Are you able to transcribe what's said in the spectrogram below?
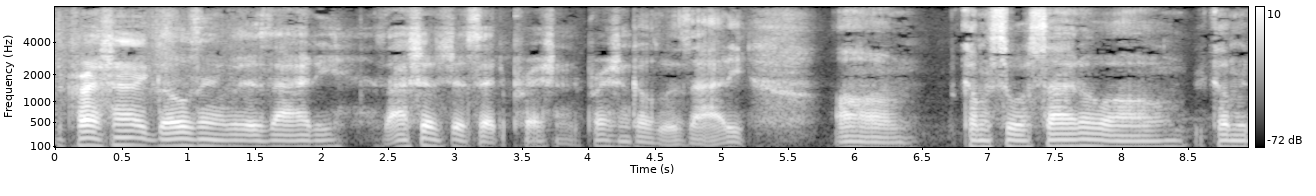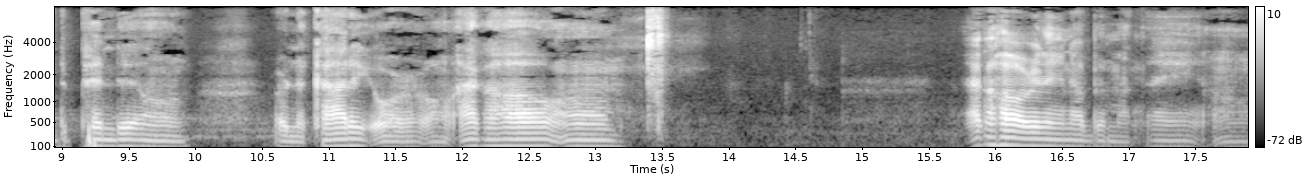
depression it goes in with anxiety. I should have just said depression. Depression goes with anxiety. Um, becoming suicidal, um, becoming dependent on or narcotic or on alcohol. Um, alcohol really ain't never been my thing. Um,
